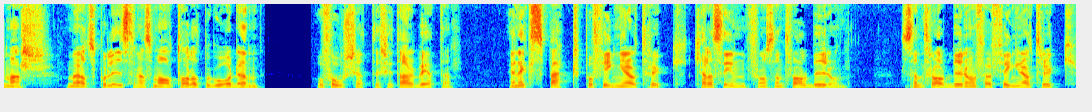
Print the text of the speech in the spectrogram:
mars, möts poliserna som avtalat på gården och fortsätter sitt arbete. En expert på fingeravtryck kallas in från Centralbyrån. Centralbyrån för fingeravtryck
